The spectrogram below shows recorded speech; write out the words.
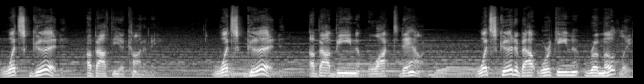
What's good about the economy? What's good about being locked down? What's good about working remotely?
